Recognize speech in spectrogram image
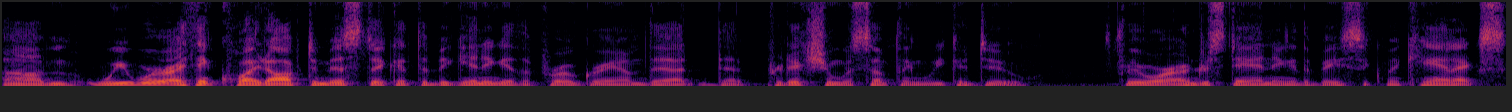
Um, we were, I think, quite optimistic at the beginning of the program that that prediction was something we could do through our understanding of the basic mechanics.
